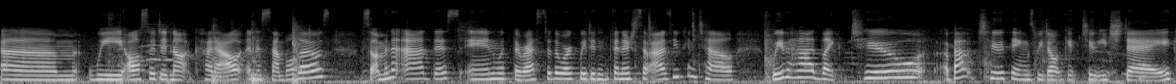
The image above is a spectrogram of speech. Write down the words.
Um, we also did not cut out and assemble those. So I'm gonna add this in with the rest of the work we didn't finish. So as you can tell, we've had like two, about two things we don't get to each day.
